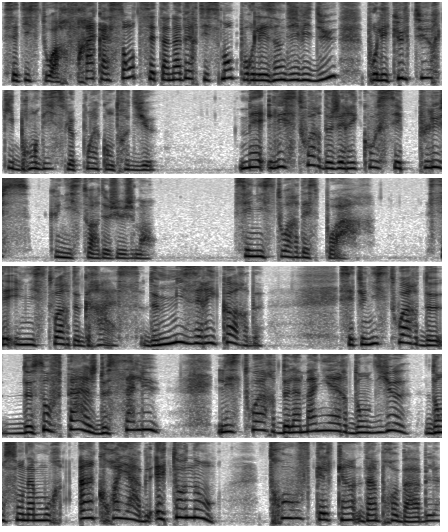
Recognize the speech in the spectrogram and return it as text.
Cette histoire fracassante, c'est un avertissement pour les individus, pour les cultures qui brandissent le poing contre Dieu. Mais l'histoire de Jéricho, c'est plus qu'une histoire de jugement. C'est une histoire d'espoir. C'est une histoire de grâce, de miséricorde. C'est une histoire de, de sauvetage, de salut. L'histoire de la manière dont Dieu, dans son amour incroyable, étonnant, trouve quelqu'un d'improbable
